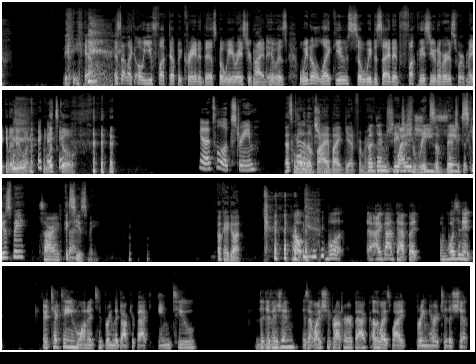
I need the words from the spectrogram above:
yeah. It's not like, oh, you fucked up and created this, but we erased your mind. It was, we don't like you, so we decided, fuck this universe, we're making a new one. Let's go. yeah, that's a little extreme. That's kind of the extreme. vibe I get from her. But though. then she just did she reeks of bitch. that- Excuse me? Sorry. sorry. Excuse me. Okay, go on. Oh, well, I got that, but wasn't it? Or Tecteun wanted to bring the doctor back into the division. Is that why she brought her back? Otherwise, why bring her to the ship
